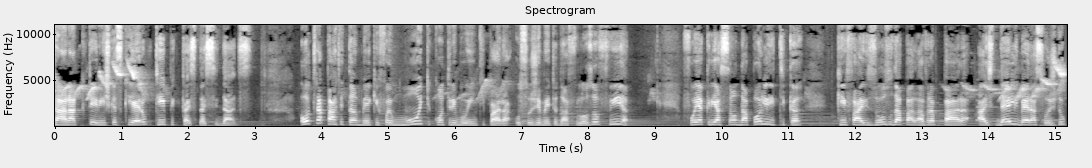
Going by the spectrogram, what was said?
características que eram típicas das cidades. Outra parte também que foi muito contribuinte para o surgimento da filosofia foi a criação da política, que faz uso da palavra para as deliberações do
